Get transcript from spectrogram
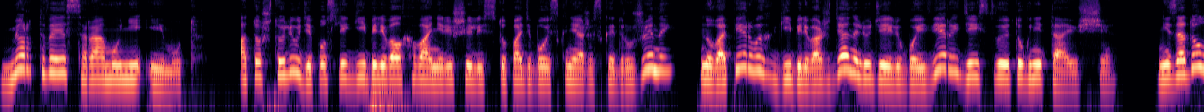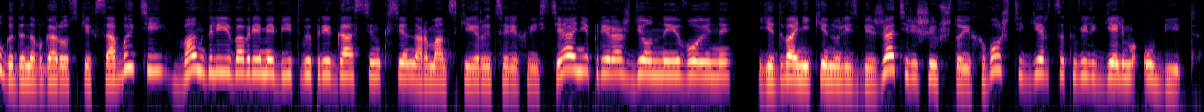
«мертвые сраму не имут». А то, что люди после гибели волхва не решились вступать в бой с княжеской дружиной, ну, во-первых, гибель вождя на людей любой веры действует угнетающе. Незадолго до новгородских событий в Англии во время битвы при Гастингсе нормандские рыцари-христиане, прирожденные воины, едва не кинулись бежать, решив, что их вождь герцог Вильгельм убит.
